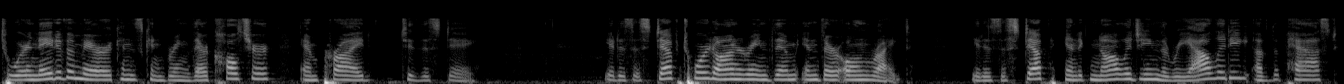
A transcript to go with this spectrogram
to where Native Americans can bring their culture and pride to this day. It is a step toward honoring them in their own right. It is a step in acknowledging the reality of the past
